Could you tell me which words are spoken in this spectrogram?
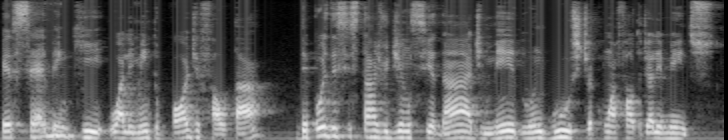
percebem que o alimento pode faltar. Depois desse estágio de ansiedade, medo, angústia com a falta de alimentos,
